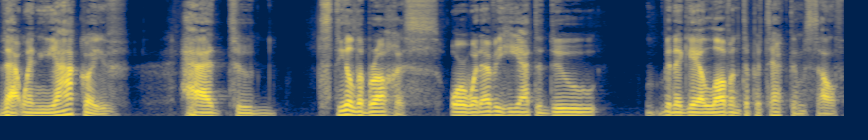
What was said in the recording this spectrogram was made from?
that when Yaakov had to steal the brachas or whatever he had to do Benegay Lavan to protect himself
